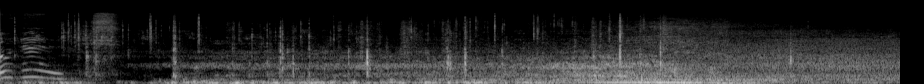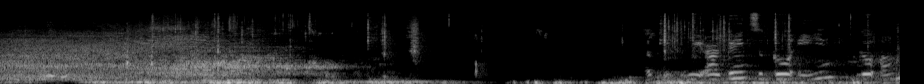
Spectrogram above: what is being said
Okay. Okay, we are going to go in, go on,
